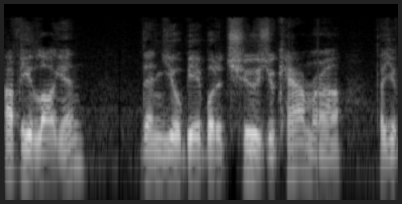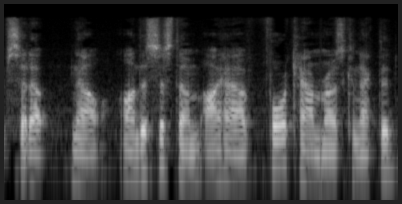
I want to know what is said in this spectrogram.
After you log in then you'll be able to choose your camera that you've set up. Now on this system I have four cameras connected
